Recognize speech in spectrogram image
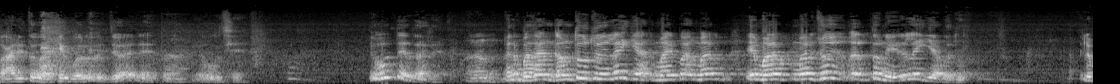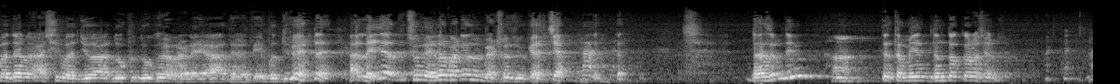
વાણી તો હકી બોલવું જ જોઈએ ને તો એવું છે. એવું જ ને તારે અને બધાને ગમતું હતું એ લઈ ગયા મારી પાસે મારે એ મારે મારે જોયું નહીં એ લઈ ગયા બધું. એટલે બધાને આશીર્વાદ જો આ દુઃખ દુઃખ રડે આ ધડે એ બધું આ લઈ જતો છું એના માટે હું બેઠો છું કે ના સમજ્યું? હા. તો તમે ધંધો કરો છો ને?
